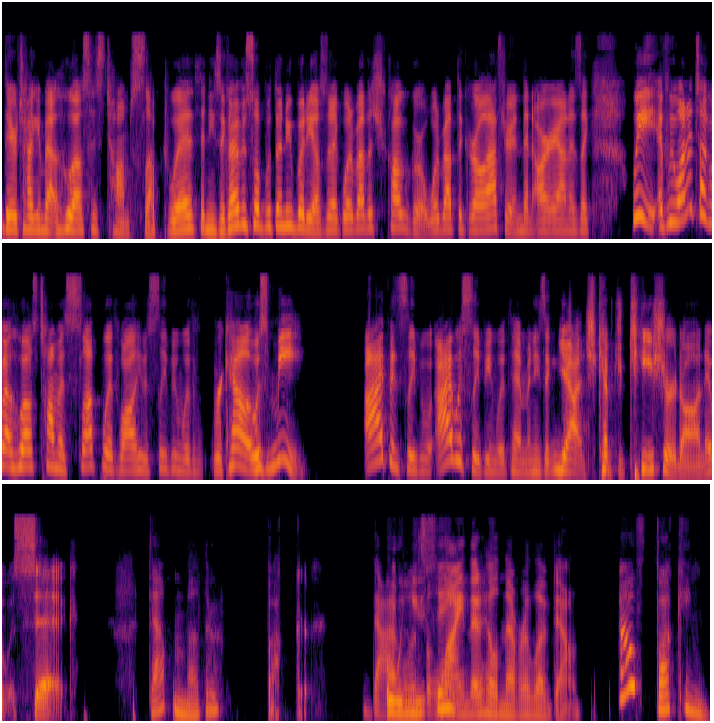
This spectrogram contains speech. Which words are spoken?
they're talking about who else has Tom slept with. And he's like, I haven't slept with anybody else. They're like, what about the Chicago girl? What about the girl after? And then Ariana's like, wait, if we want to talk about who else Tom has slept with while he was sleeping with Raquel, it was me. I've been sleeping with, I was sleeping with him. And he's like, yeah, and she kept her t-shirt on. It was sick. That motherfucker. That Oh, was a think- line that he'll never live down. How fucking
